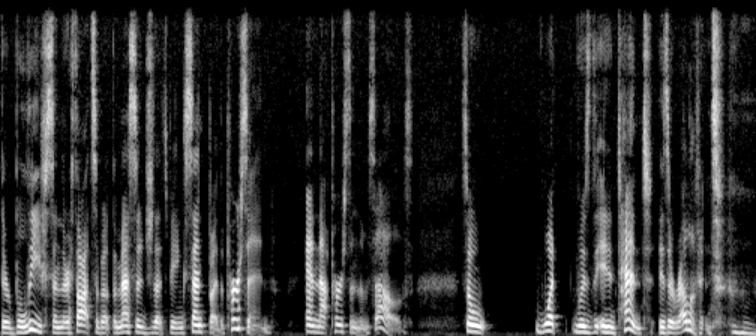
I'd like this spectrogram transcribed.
their beliefs and their thoughts about the message that's being sent by the person and that person themselves. So what was the intent is irrelevant. Mm-hmm.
